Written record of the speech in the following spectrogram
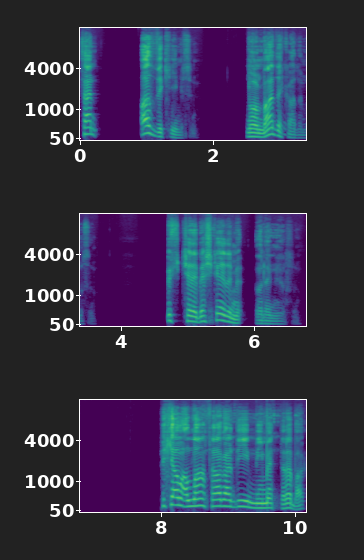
sen az zekî misin? Normal zekâda mısın? 3 kere 5 kere de mi öğreniyorsun? Peki ama Allah'ın sana verdiği nimetlere bak.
